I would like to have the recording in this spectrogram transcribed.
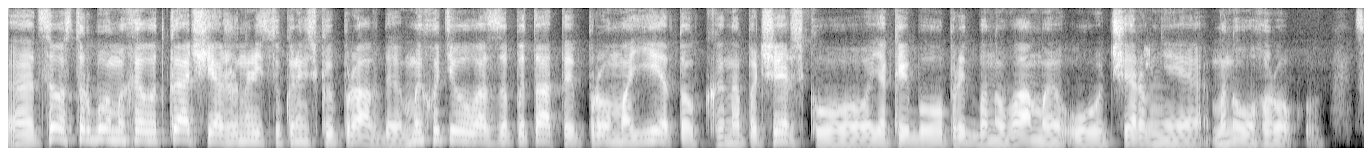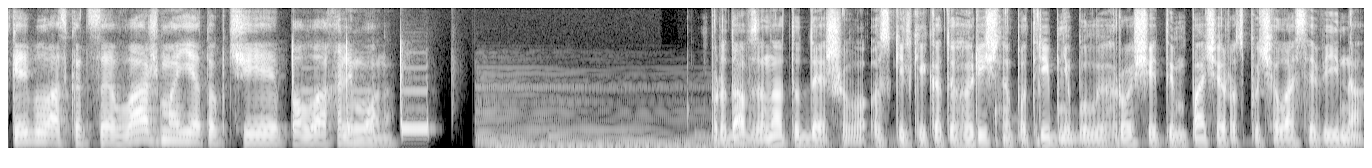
Е, Це вас турбує Михайло Ткач, я журналіст Української правди. Ми хотіли вас запитати про маєток на Печерську, який було придбано вами у червні минулого року. Скажіть, будь ласка, це ваш маєток чи Павла Халімона? Продав занадто дешево, оскільки категорично потрібні були гроші, тим паче розпочалася війна.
